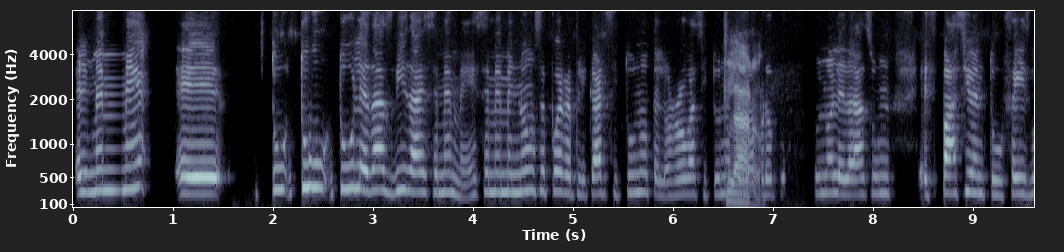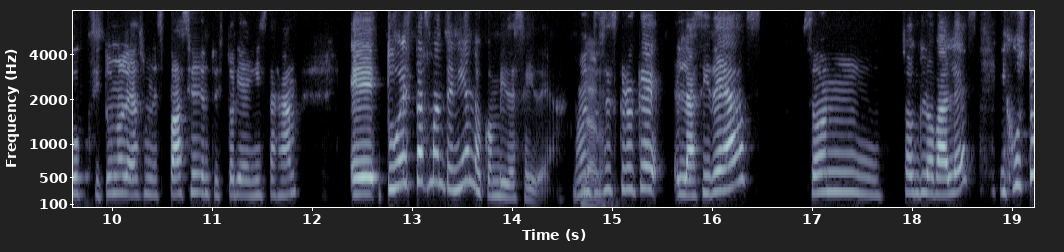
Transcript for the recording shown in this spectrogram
el meme, eh, tú, tú, tú le das vida a ese meme, ese meme no se puede replicar si tú no te lo robas, si tú no te lo apropias, si tú no le das un espacio en tu Facebook, si tú no le das un espacio en tu historia en Instagram, eh, tú estás manteniendo con vida esa idea, ¿no? Claro. Entonces creo que las ideas son, son globales y justo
